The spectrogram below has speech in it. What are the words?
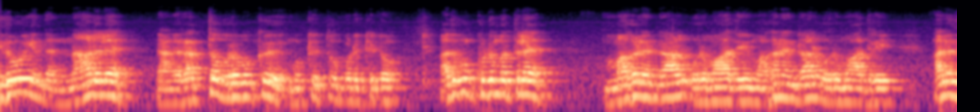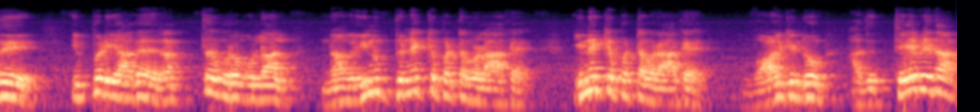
இதோ இந்த நாளில் நாங்கள் இரத்த உறவுக்கு முக்கியத்துவம் கொடுக்கின்றோம். அதுவும் குடும்பத்தில் மகள் என்றால் ஒரு மாதிரி மகன் என்றால் ஒரு மாதிரி அல்லது இப்படியாக இரத்த உறவுகளால் நாங்கள் இன்னும் பிணைக்கப்பட்டவர்களாக இணைக்கப்பட்டவராக வாழ்கின்றோம். அது தேவைதான்.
